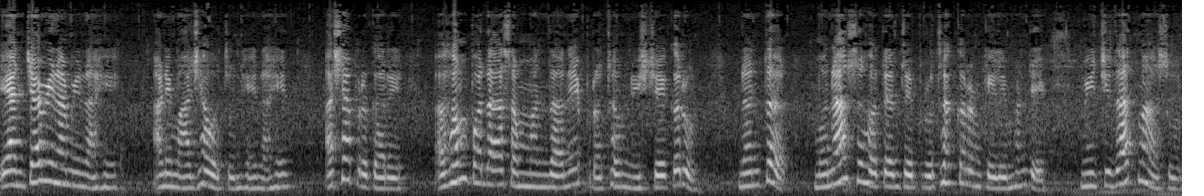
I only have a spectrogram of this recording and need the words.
यांच्याविना मी नाही आणि माझ्या वचून हे नाहीत. अशा प्रकारे अहमपदासंबंधाने प्रथम निश्चय करून नंतर मनासह त्यांचे पृथक्करण केले म्हणजे मी चिदात्मा असून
